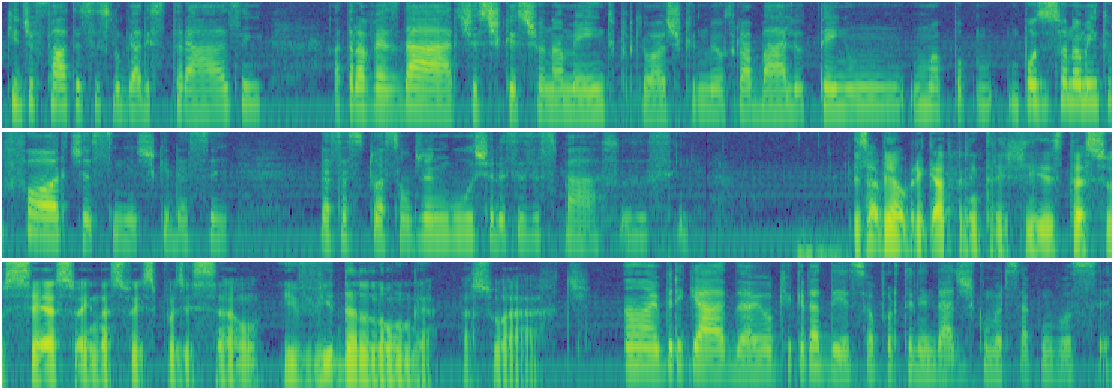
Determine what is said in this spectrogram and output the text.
que de fato esses lugares trazem através da arte, este questionamento, porque eu acho que no meu trabalho tem um, uma um posicionamento forte, assim, acho que desse, dessa situação de angústia desses espaços, assim. Isabel, obrigado pela entrevista, sucesso aí na sua exposição e vida longa à sua arte. Ai, obrigada, eu que agradeço a oportunidade de conversar com você.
